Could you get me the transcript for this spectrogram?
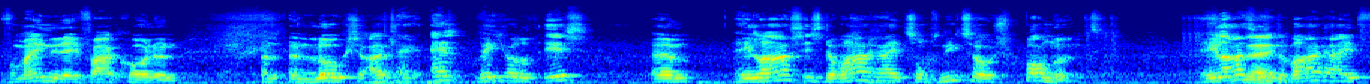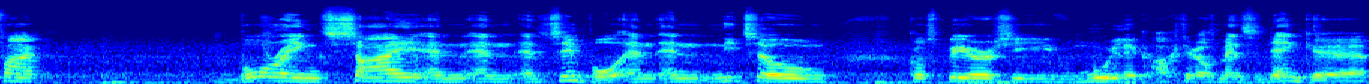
voor mijn idee vaak gewoon een, een, een logische uitleg. En weet je wat het is? Ehm, helaas is de waarheid soms niet zo spannend. Helaas Nee. is de waarheid vaak boring, saai en, en, en simpel. En, en niet zo conspiracy moeilijk-achtig als mensen denken.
